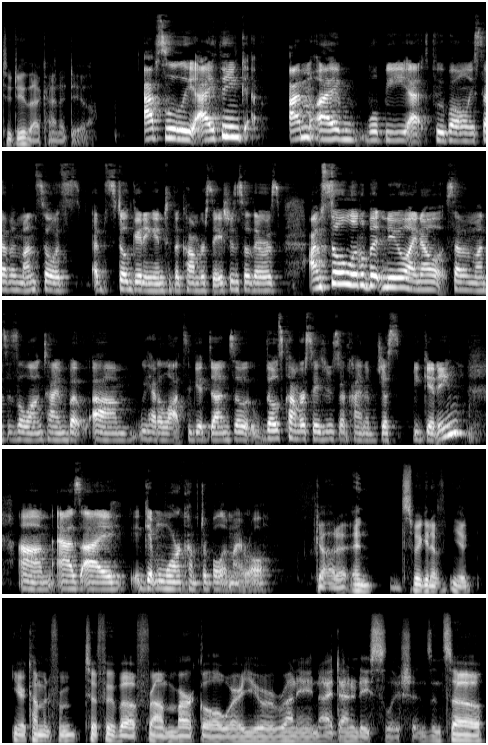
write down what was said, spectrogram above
to do that kind of deal. Absolutely. I think I'm I will be at Fubo only seven months, so it's I'm still getting into the conversation. So there was I'm still a little bit new. I know seven months is a long time, but um, we had a lot to get done. So those conversations are kind of just beginning um, as I get more comfortable in my role. Got it. And speaking of you, you're coming from to Fubo from Merkle, where you were running identity solutions, and so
